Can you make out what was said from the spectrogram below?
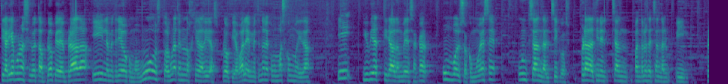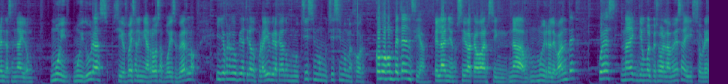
Tiraría por una silueta propia de Prada y le metería algo como Boost o alguna tecnología de Adidas propia, ¿vale? Metiéndole como más comodidad. Y, y hubiera tirado en vez de sacar un bolso como ese, un chándal, chicos. Prada tiene pantalones de chándal y prendas en nylon muy, muy duras. Si os vais a línea rosa podéis verlo y yo creo que hubiera tirado por ahí, hubiera quedado muchísimo, muchísimo mejor. Como competencia, el año se iba a acabar sin nada muy relevante, pues Nike dio un golpe sobre la mesa y sobre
